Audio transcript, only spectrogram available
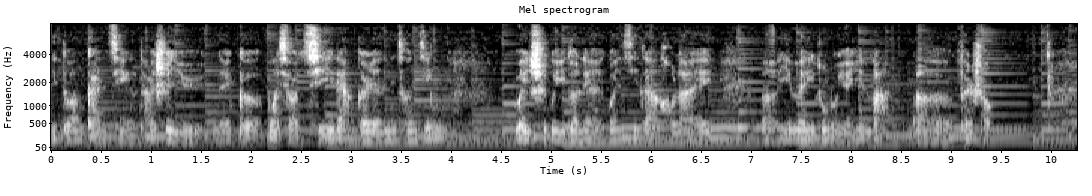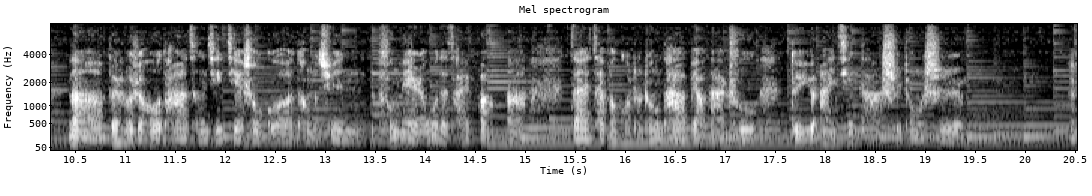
一段感情，他是与那个莫小琪两个人曾经维持过一段恋爱关系，但后来，呃，因为种种原因吧，呃，分手。那分手之后，他曾经接受过腾讯封面人物的采访。啊，在采访过程中，他表达出对于爱情，他始终是，嗯，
